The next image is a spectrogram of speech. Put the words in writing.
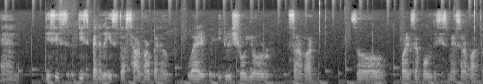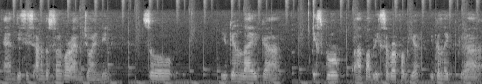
And this is this panel is the server panel where it will show your server. So for example this is my server and this is another server I'm joined in. So you can like uh, explore uh, public server from here. You can like uh,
